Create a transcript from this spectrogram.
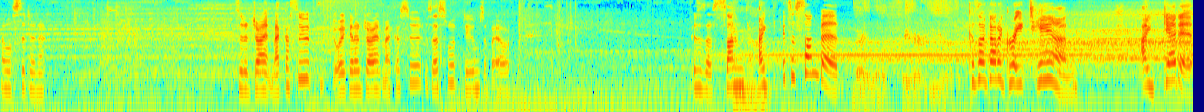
I will sit in it. Is it a giant mecha suit? Do I get a giant mecha suit? Is that what Doom's about? Is it a sun? I, it's a sunbed. They will fear you. Cause I got a great tan. I get it.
